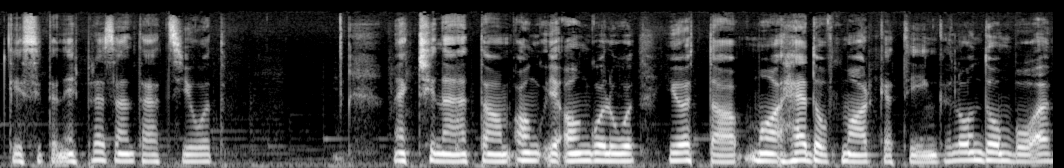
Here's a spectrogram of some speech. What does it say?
készíteni egy prezentációt, megcsináltam, ang- angolul jött a Head of Marketing Londonból,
